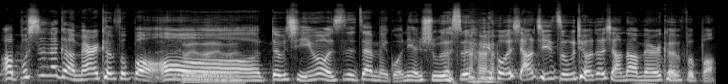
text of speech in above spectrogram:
哦，不是那个 American football，哦，对不起，因为我是在美国念书的，所以我想起足球就想到 American football，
